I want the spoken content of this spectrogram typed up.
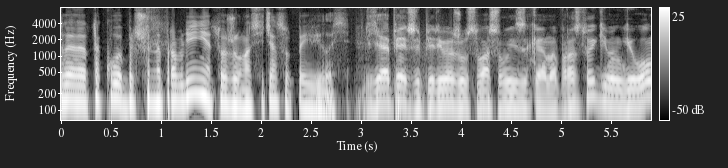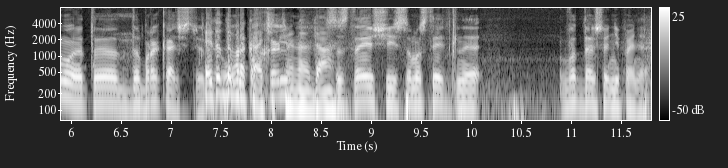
э, такое большое направление тоже у нас сейчас вот появилось. Я опять же перевожу с вашего языка на простой гемангиома. Это доброкачественная Это доброкачественная, да. Состоящая из самостоятельно Вот дальше непонятно.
